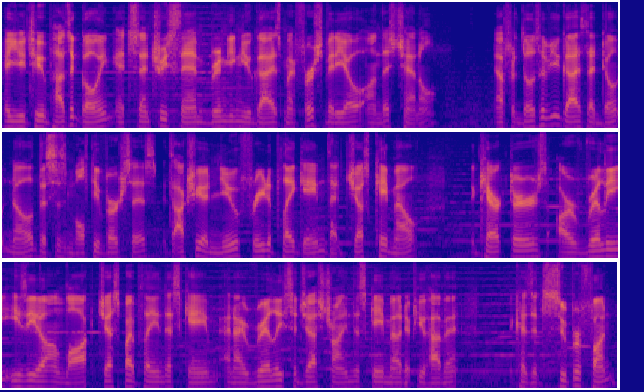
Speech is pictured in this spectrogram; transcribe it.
Hey YouTube, how's it going? It's Sentury Sam bringing you guys my first video on this channel. Now for those of you guys that don't know, this is MultiVersus. It's actually a new free-to-play game that just came out. The characters are really easy to unlock just by playing this game, and I really suggest trying this game out if you haven't, because it's super fun,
